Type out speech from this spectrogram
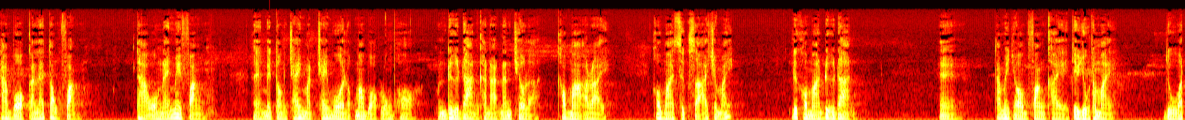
ถ้าบอกกันแล้วต้องฟัง ถ้าองค์ไหนไม่ฟัง ไม่ต้องใช้หมัดใช้มวยหรอกมาบอกหลวงพ่อ มันดื้อด้านขนาดนั้นเชียวล่ะ เข้ามาอะไร เข้ามาศึกษาใช่ไหม หรือเข้ามาดื้อด้าน เออถ้าไม่ยอมฟังใครจะอยู่ทำไม อยู่วัด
